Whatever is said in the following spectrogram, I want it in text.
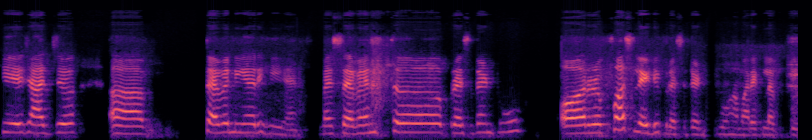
की एज आज सेवन ईयर ही है। मैं सेवेंथ प्रेसिडेंट uh, हूँ और फ़र्स्ट लेडी प्रेसिडेंट हूँ हमारे क्लब की।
